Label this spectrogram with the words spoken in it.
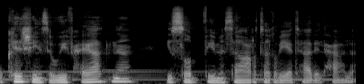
وكل شيء نسويه في حياتنا يصب في مسار تغذية هذه الحالة.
